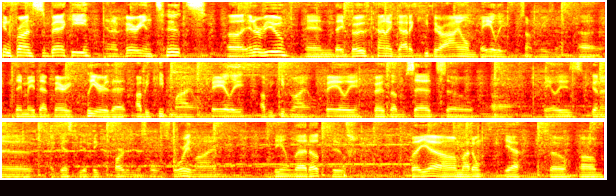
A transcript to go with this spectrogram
confronts Becky in a very intense uh, interview, and they both kind of got to keep their eye on Bayley for some reason. Uh, they made that very clear that I'll be keeping my eye on Bayley. I'll be keeping my eye on Bayley. Both of them said so. Uh, Bayley's gonna, I guess, be a big part in this whole storyline being led up to. But yeah, um, I don't. Yeah, so um,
